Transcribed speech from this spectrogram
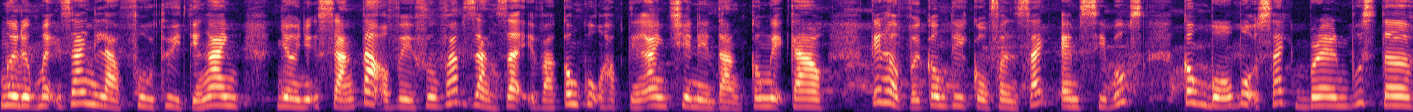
người được mệnh danh là phù thủy tiếng Anh, nhờ những sáng tạo về phương pháp giảng dạy và công cụ học tiếng Anh trên nền tảng công nghệ cao, kết hợp với công ty cổ phần sách MC Books, công bố bộ sách Brain Booster,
